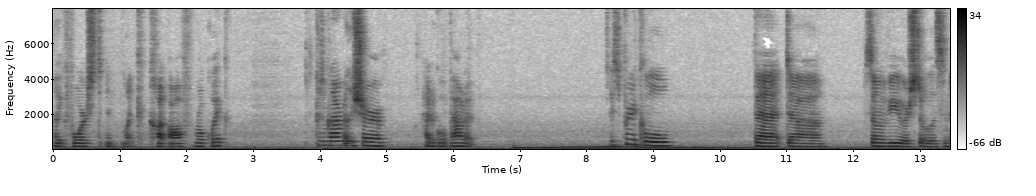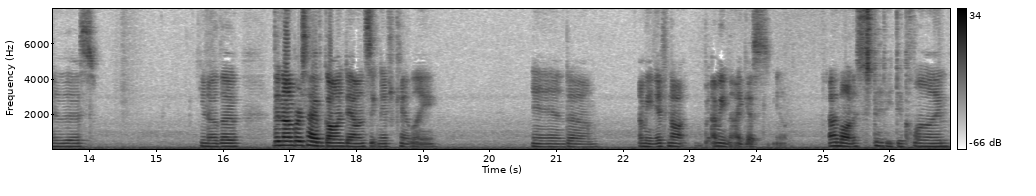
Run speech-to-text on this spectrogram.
like forced and like cut off real quick because I'm not really sure how to go about it. It's pretty cool that uh, some of you are still listening to this. You know the the numbers have gone down significantly, and um, I mean, if not, I mean, I guess you know, I'm on a steady decline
